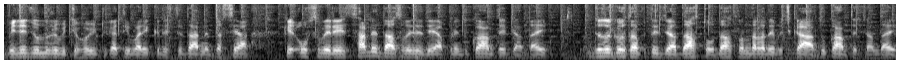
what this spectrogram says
ਵਿਜੇ ਜੁਐਲਰੀ ਵਿੱਚ ਹੋਈ ਟਕੈਤੀ ਬਾਰੇ ਇੱਕ ਰਿਸ਼ਤੇਦਾਰ ਨੇ ਦੱਸਿਆ ਕਿ ਉਸ ਸਵੇਰੇ 10:30 ਵਜੇ ਦੇ ਆਪਣੀ ਦੁਕਾਨ ਤੇ ਜਾਂਦਾ ਏ, ਜਦੋਂ ਕਿ ਉਸ ਦਾ ਭਤੀਜਾ 10 ਤੋਂ 10:15 ਦੇ ਵਿਚਕਾਰ ਦੁਕਾਨ ਤੇ ਜਾਂਦਾ ਏ।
